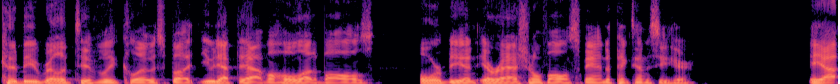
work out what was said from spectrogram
could be relatively close. But you'd have to have a whole lot of balls, or be an irrational Vols fan to pick Tennessee here. Yeah.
